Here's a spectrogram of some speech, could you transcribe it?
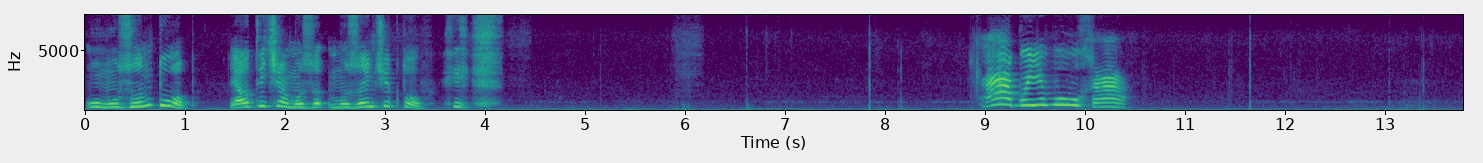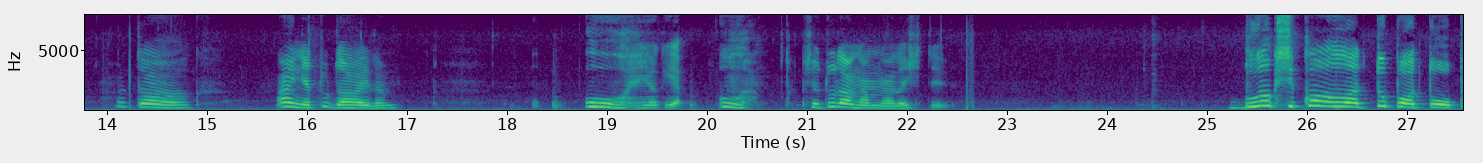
О, музон топ. Я отвечаю, музо- музончик топ. А, боєвуха. Так. А, ні, туди йдемо. Ой, як я. Ух. Все, туди нам треба йти. Блоксикола тупо топ.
